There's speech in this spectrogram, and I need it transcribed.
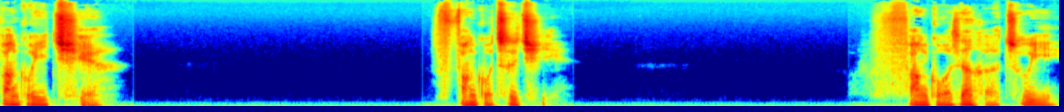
放过一切，放过自己，放过任何注意。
